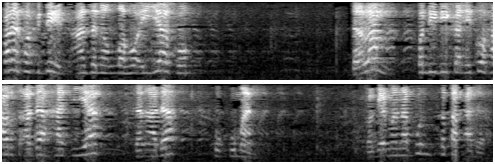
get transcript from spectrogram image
Para hafidin, azanallahu wa iyyakum. Dalam pendidikan itu harus ada hadiah dan ada hukuman. Bagaimanapun tetap ada.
